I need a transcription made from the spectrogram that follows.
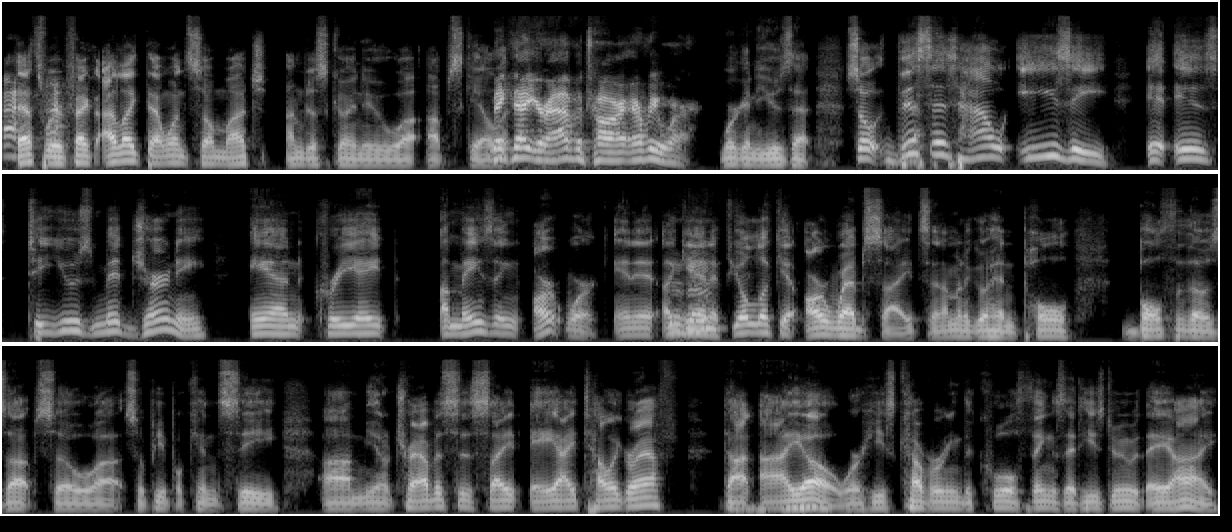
That's weird. In fact, I like that one so much. I'm just going to uh, upscale Make it. that your avatar everywhere. We're going to use that. So this is how easy it is to use Mid Journey and create amazing artwork. And it again, Mhm. if you'll look at our websites, and I'm going to go ahead and pull both of those up so uh, so people can see. Um, you know, Travis's site, AI Telegraph. Io where he's covering the cool things that he's doing with AI.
